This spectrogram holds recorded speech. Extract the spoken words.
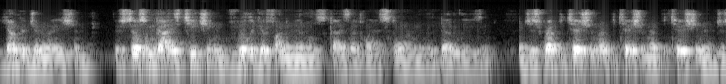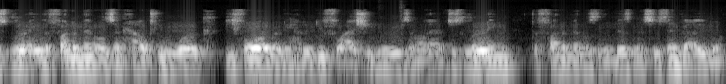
younger generation. There's still some guys teaching really good fundamentals, guys like Lance Storm and the Dudleys and just repetition, repetition, repetition, and just learning the fundamentals and how to work before learning how to do flashy moves and all that. Just learning the fundamentals of the business is invaluable.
